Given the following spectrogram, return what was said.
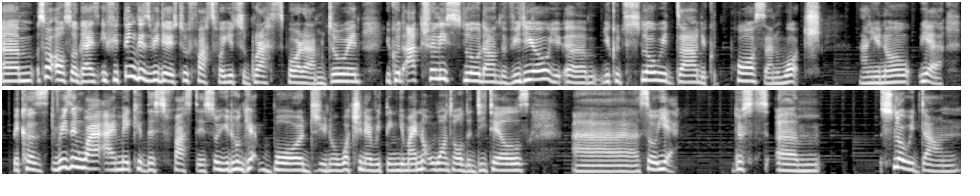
um so also guys if you think this video is too fast for you to grasp what i'm doing you could actually slow down the video. You um you could slow it down. You could pause and watch. And you know yeah because the reason why i make it this fast is so you don't get bored you know watching everything. You might not want all the details. Uh so yeah just um slow it down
